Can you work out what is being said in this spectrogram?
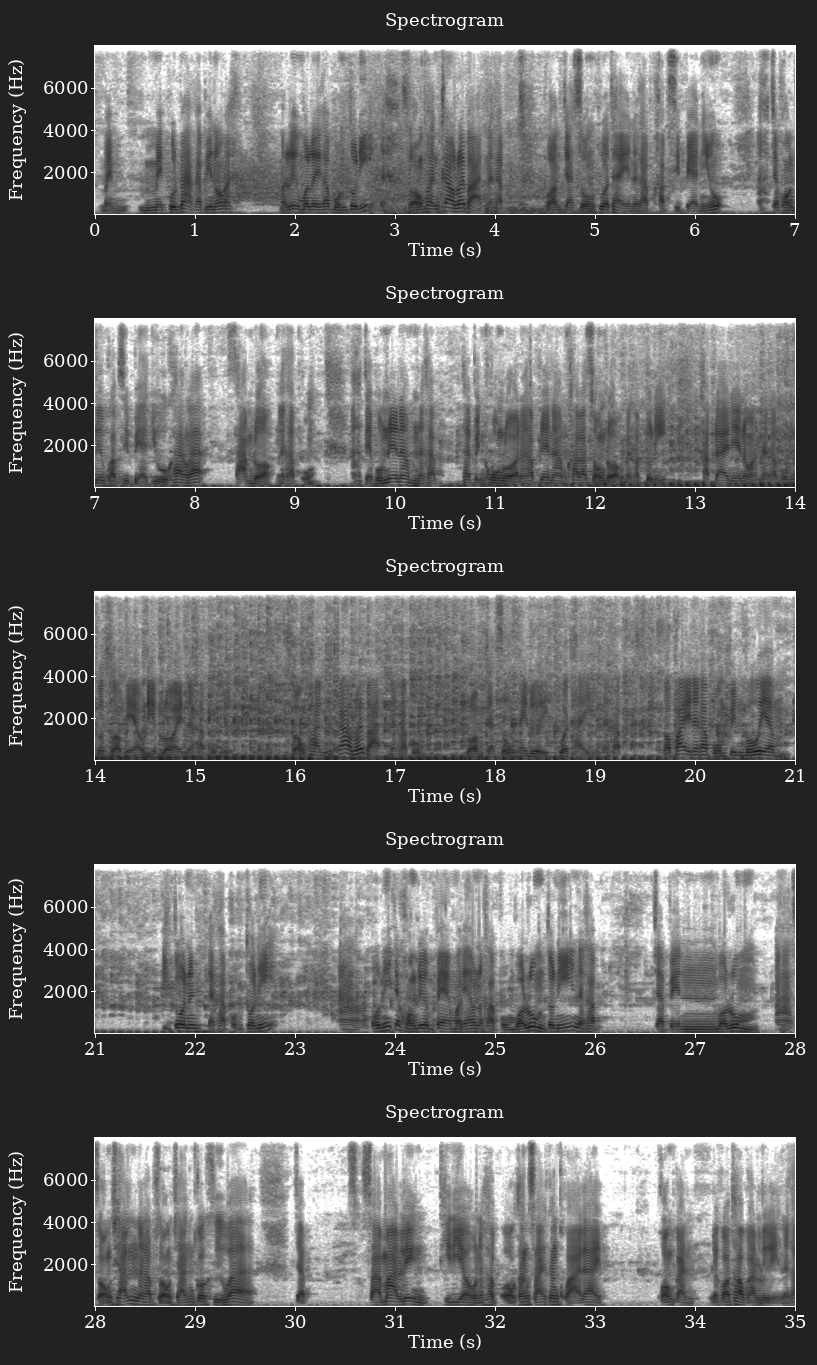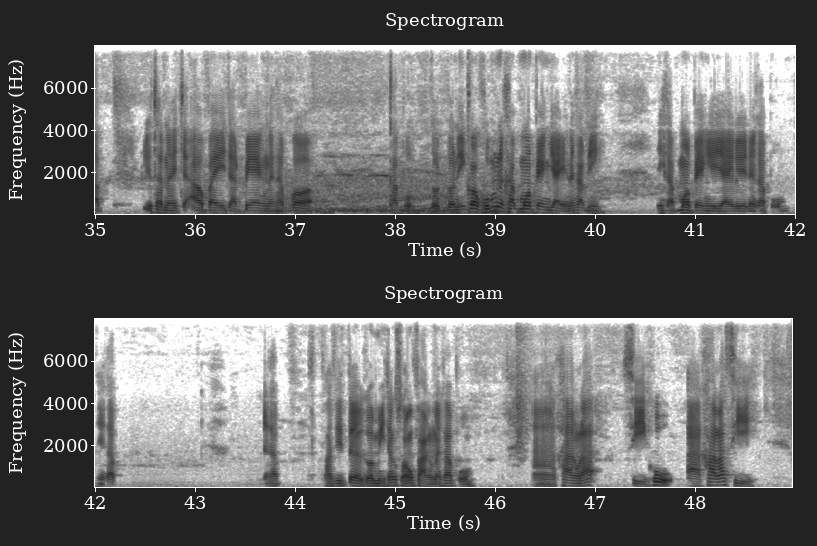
ไม่ไม่พูดมากครับพี่น้องอะมาเรื่องมาเลยครับผมตัวนี้ 2,900 บาทนะครับพร้อมจะส่งทั่วไทยนะครับขับ 18 นิ้วเจ้าของเดิมขับ 18 อยู่ข้างละ 3 ดอกนะครับผมแต่ผมแนะนำนะครับถ้าเป็นโครงหล่อนะครับแนะนำข้างละ 2 ดอกนะครับตัวนี้ขับได้แน่นอนนะครับผมทดสอบแล้วเรียบร้อยนะครับผม2,900 บาทนะครับผมพร้อมจะส่งให้เลยทั่วไทยนะครับต่อไปนะครับผมเป็นโบเอมอีกตัวหนึ่งนะครับผมตัวนี้อ่าตัวนี้เจ้าของเดิมแปลงมาแล้วนะครับผมวอลลุ่มตัวนี้นะครับ จะเป็นวอลลุ่มอ่าสองชั้นนะครับสองชั้นก็คือว่าจะสามารถเร่งทีเดียวนะครับ ออกทั้งซ้ายทั้งขวาได้พร้อมกันแล้วก็เท่ากันเลยนะครับ หรือท่านไหนจะเอาไปดัดแปลงนะครับ ก็ครับผมตัวตัวนี้ก็คุ้มนะครับหม้อแปลงใหญ่นะครับนี่นี่ครับหม้อแปลงใหญ่ๆเลยนะครับผมนี่ครับนะครับทรานซิสเตอร์ก็มีทั้งสองฝั่งนะครับ ผมอ่าข้างละสี่คู่อ่าข้างละสี่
